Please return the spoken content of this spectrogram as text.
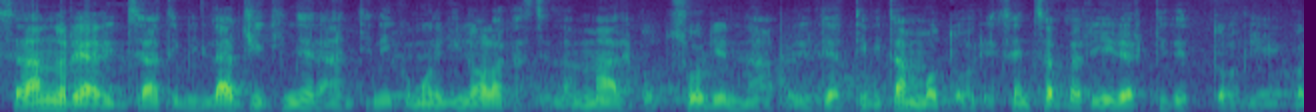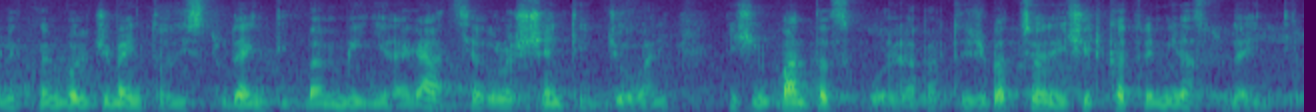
Saranno realizzati villaggi itineranti nei comuni di Nola, Castellammare, Pozzuoli e Napoli di attività motorie senza barriere architettoniche con il coinvolgimento di studenti, bambini, ragazzi, adolescenti e giovani di 50 scuole e la partecipazione di circa 3.000 studenti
